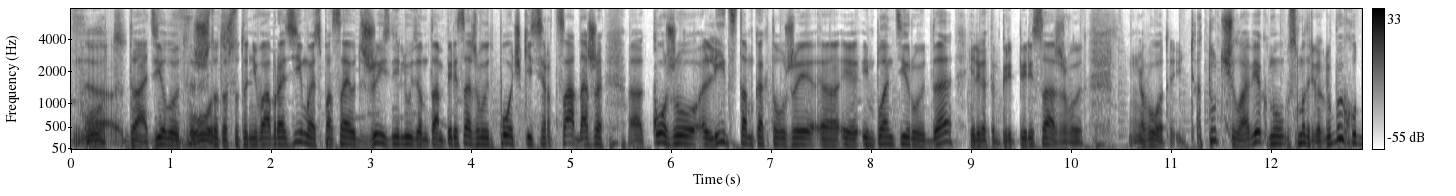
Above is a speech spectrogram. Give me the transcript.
Вот. да, делают Вот. что-то что-то невообразимое, спасают жизни людям, там пересаживают почки, сердца, даже э, кожу лиц там как-то уже э, э, имплантируют, да, или как там пере- пересаживают. Вот. А тут человек, ну, смотри, как любой художник,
